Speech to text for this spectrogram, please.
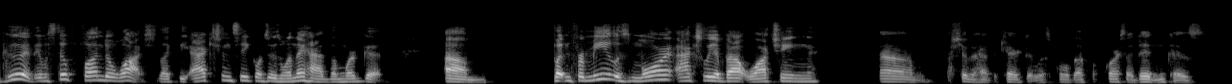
good it was still fun to watch like the action sequences when they had them were good um but for me it was more actually about watching um i should have had the character list pulled up of course i didn't because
